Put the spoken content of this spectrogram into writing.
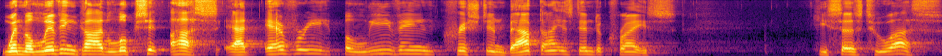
When the living God looks at us, at every believing Christian baptized into Christ, he says to us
